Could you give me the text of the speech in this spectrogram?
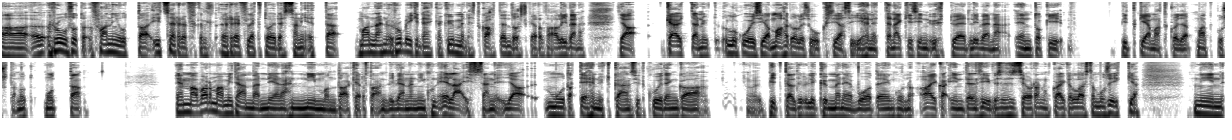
Uh, ruusut faniutta itse reflektoidessani, että mä oon nähnyt Rubikin ehkä 10-12 kertaa livenä ja käyttänyt lukuisia mahdollisuuksia siihen, että näkisin yhtyeen livenä. En toki pitkiä matkoja matkustanut, mutta en mä varmaan mitään bändiä nähnyt niin montaa kertaa livenä niin kuin eläissäni ja muuta tehnytkään sitten kuitenkaan pitkälti yli kymmenen vuoteen, kun aika intensiivisesti seurannut kaikenlaista musiikkia. Niin,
